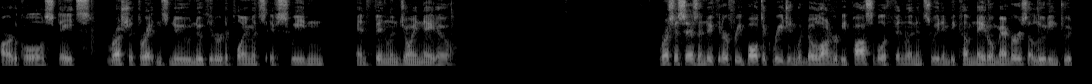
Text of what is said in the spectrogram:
Article states Russia threatens new nuclear deployments if Sweden and Finland join NATO. Russia says a nuclear free Baltic region would no longer be possible if Finland and Sweden become NATO members, alluding to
